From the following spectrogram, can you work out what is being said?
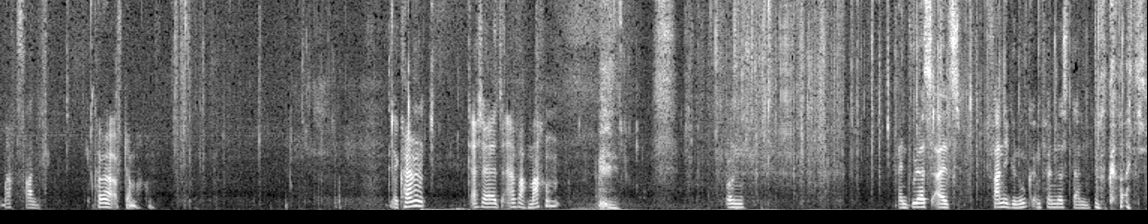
macht Fun. Können wir öfter machen. Wir können das ja jetzt einfach machen. Und wenn du das als funny genug empfindest, dann Oh Gott.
